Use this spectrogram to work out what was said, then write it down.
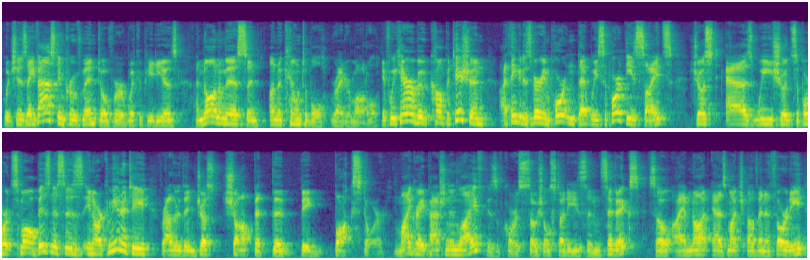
which is a vast improvement over Wikipedia's anonymous and unaccountable writer model. If we care about competition, I think it is very important that we support these sites just as we should support small businesses in our community rather than just shop at the big box store. My great passion in life is of course social studies and civics, so I am not as much of an authority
